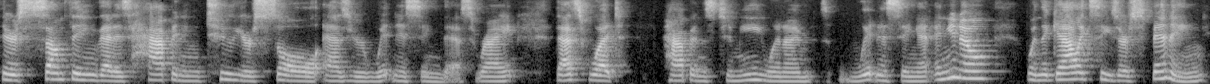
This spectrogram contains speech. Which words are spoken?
there's something that is happening to your soul as you're witnessing this, right? That's what happens to me when I'm witnessing it. And you know, when the galaxies are spinning,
